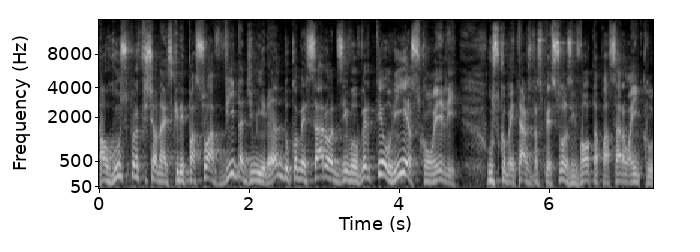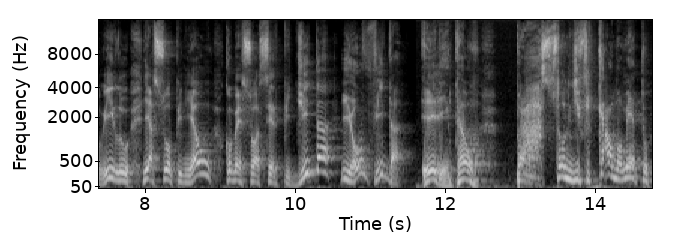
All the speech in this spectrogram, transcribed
Alguns profissionais que ele passou a vida admirando começaram a desenvolver teorias com ele. Os comentários das pessoas em volta passaram a incluí-lo e a sua opinião começou a ser pedida e ouvida. Ele então para solidificar o momento,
